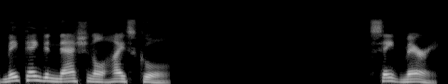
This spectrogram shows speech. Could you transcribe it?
Mapangdan National High School St. Mary's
